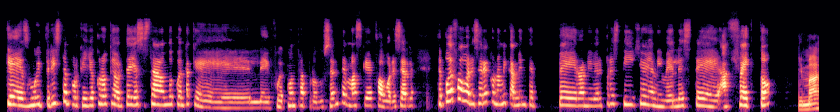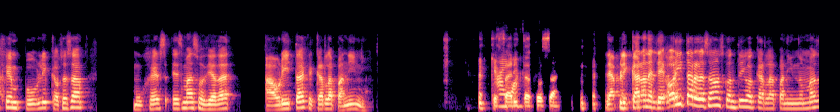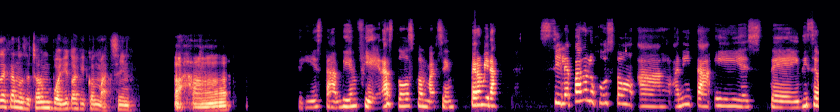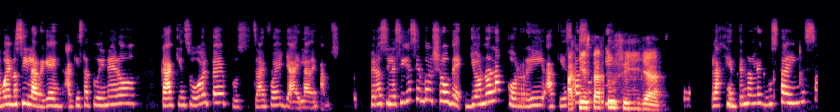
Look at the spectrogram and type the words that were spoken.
que es muy triste porque yo creo que ahorita ya se está dando cuenta que le fue contraproducente más que favorecerle. Te puede favorecer económicamente, pero a nivel prestigio y a nivel este afecto, Imagen pública, o sea, esa mujer es más odiada ahorita que Carla Panini. que. Sarita Sosa. Le aplicaron el de, ahorita regresamos contigo, Carla Panini, nomás déjanos echar un pollito aquí con Maxine. Ajá. sí, están bien fieras todos con Maxine. Pero mira, si le pagan lo justo a Anita y este y dice, bueno, sí, la regué, aquí está tu dinero, cada quien su golpe, pues ahí fue, ya ahí la dejamos. Pero si le sigue haciendo el show de yo no la corrí, aquí está, Aquí está tu silla", silla. la gente no le gusta eso.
